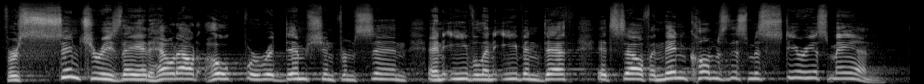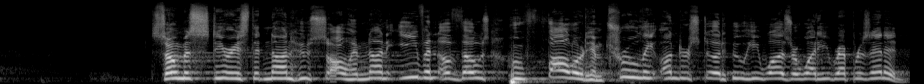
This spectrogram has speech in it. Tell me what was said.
For centuries, they had held out hope for redemption from sin and evil and even death itself. And then comes this mysterious man. So mysterious that none who saw him, none even of those who followed him, truly understood who he was or what he represented.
